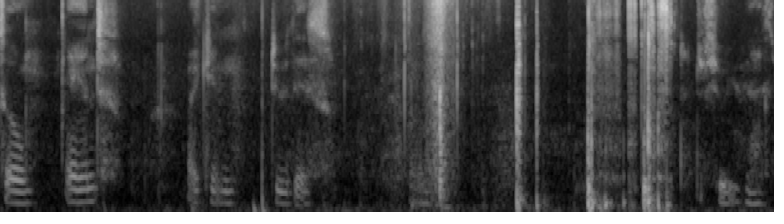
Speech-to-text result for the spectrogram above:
So, and I can do this. Um, to show you guys.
